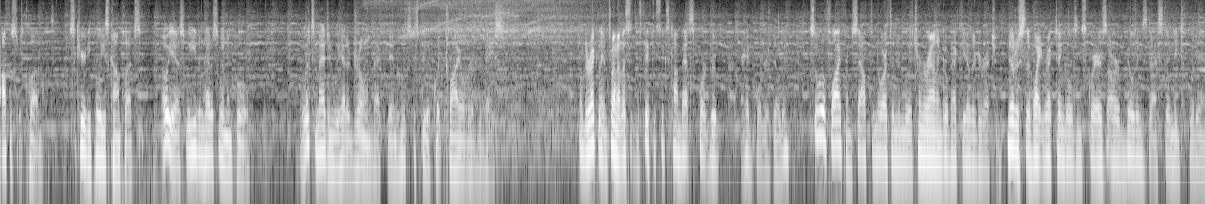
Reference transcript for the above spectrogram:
Officers Club. Security Police Complex. Oh yes, we even had a swimming pool. Well, let's imagine we had a drone back then. Let's just do a quick flyover of the base. Well, directly in front of us is the 56 Combat Support Group headquarters building. So we'll fly from south to north and then we'll turn around and go back the other direction. Notice the white rectangles and squares are buildings that I still need to put in.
